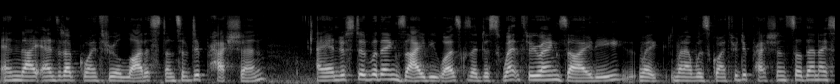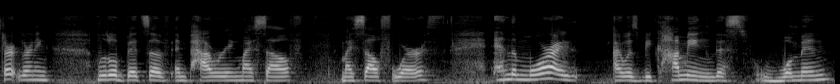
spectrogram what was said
And I ended up going through a lot of stunts of depression. I understood what anxiety was because I just went through anxiety like when I was going through depression. So then I start learning little bits of empowering myself, my self-worth. And the more I I was becoming this woman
